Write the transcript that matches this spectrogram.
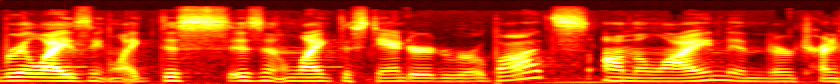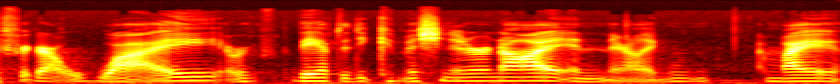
realizing like this isn't like the standard robots on the line and they're trying to figure out why or they have to decommission it or not. And they're like my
